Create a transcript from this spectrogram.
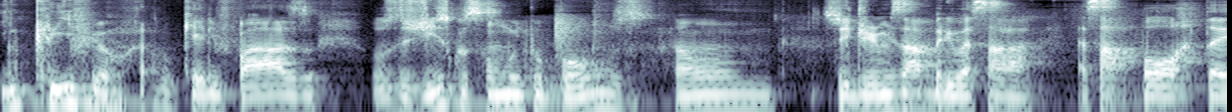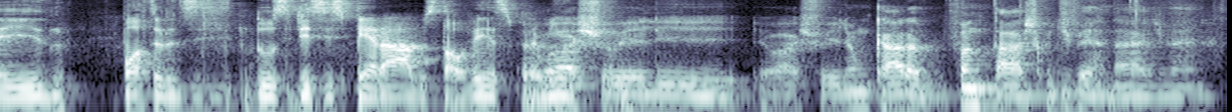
incrível o que ele faz. Os discos são muito bons, então Sweet Dreams abriu essa, essa porta aí. Porta dos, dos desesperados, talvez, pra Eu mim. acho ele. Eu acho ele um cara fantástico, de verdade, velho.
